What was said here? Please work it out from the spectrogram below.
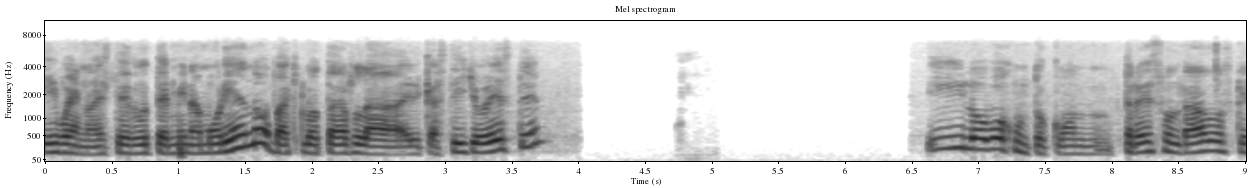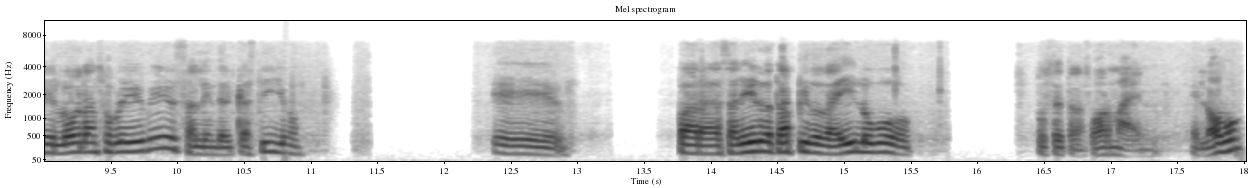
y bueno, este dude termina muriendo, va a explotar la, el castillo este. Y Lobo junto con tres soldados que logran sobrevivir salen del castillo. Eh, para salir rápido de ahí, Lobo pues, se transforma en, en lobo.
